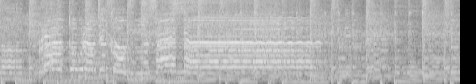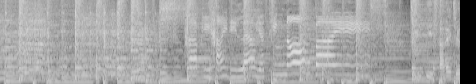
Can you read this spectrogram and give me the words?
หลอกรักของเราจะคงอยู่แสนนานถ้าพี่หายดีแล้วอย่าทิ้งน้องไป ถึงพี่อายจะ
